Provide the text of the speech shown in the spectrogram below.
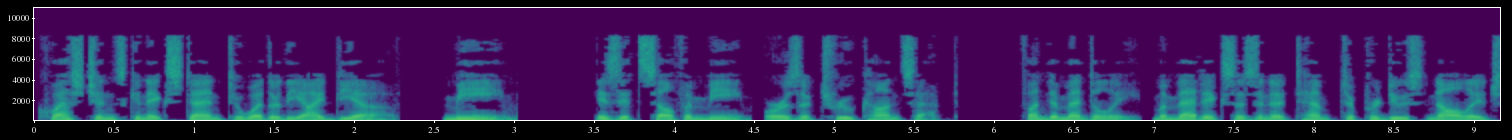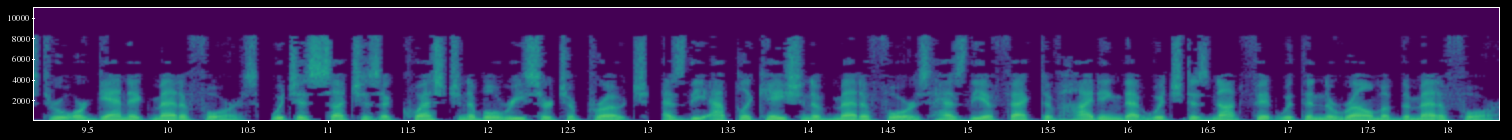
Questions can extend to whether the idea of meme is itself a meme, or is a true concept. Fundamentally, memetics is an attempt to produce knowledge through organic metaphors, which as such is a questionable research approach, as the application of metaphors has the effect of hiding that which does not fit within the realm of the metaphor.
